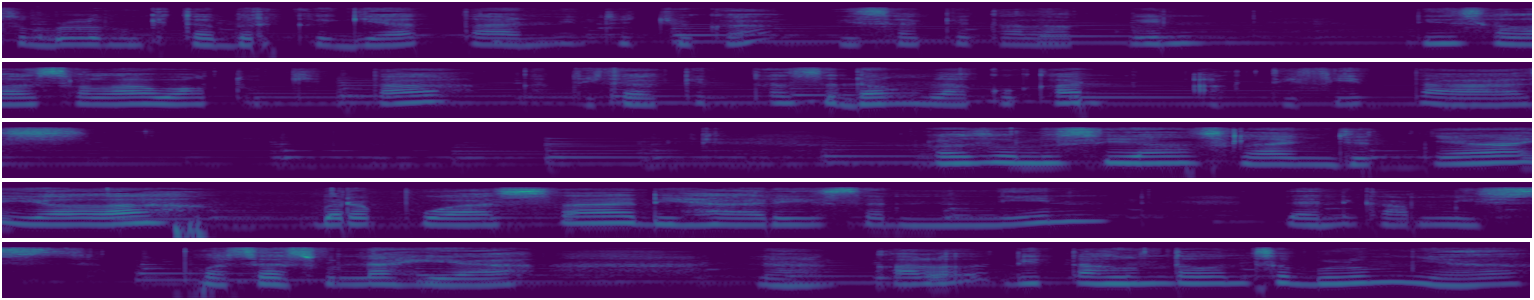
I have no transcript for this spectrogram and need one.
sebelum kita berkegiatan. Itu juga bisa kita lakuin di sela-sela waktu kita ketika kita sedang melakukan aktivitas. Resolusi yang selanjutnya ialah berpuasa di hari Senin dan Kamis. Puasa sunnah ya. Nah, kalau di tahun-tahun sebelumnya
